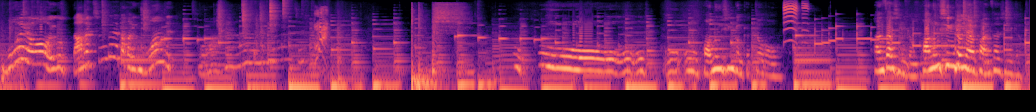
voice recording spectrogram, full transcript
뭐예요? 이거 남의 침대에다가 이거 뭐 하는지, 뭐 하는지. 오, 오, 오, 오, 오, 오, 반응신경 개쩔어. 반사신경. 반응신경이랑 반사신경.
